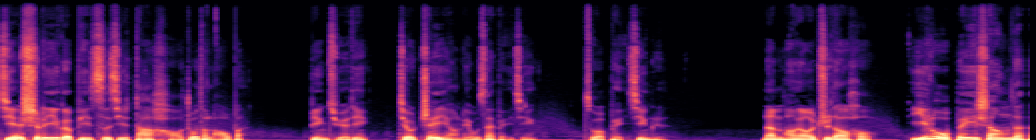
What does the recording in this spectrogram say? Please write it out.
结识了一个比自己大好多的老板，并决定就这样留在北京，做北京人。男朋友知道后，一路悲伤的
